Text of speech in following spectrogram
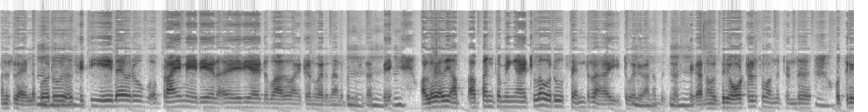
മനസ്സിലായില്ല? അപ്പൊ ഒരു സിറ്റിയുടെ ഒരു പ്രൈം ഏരിയ ഏരിയ ആയിട്ട് ഭാഗമായിട്ടാണ് വരുന്നതാണ് ബിസിനസ് ഡേ വളരെയധികം അപ്പ് ആൻഡ് കമ്മിങ് ആയിട്ടുള്ള ഒരു സെന്റർ ആയിട്ട് വരികയാണ് ബിസിനസ് ഡേ കാരണം ഒത്തിരി ഹോട്ടൽസ് വന്നിട്ടുണ്ട് ഒത്തിരി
